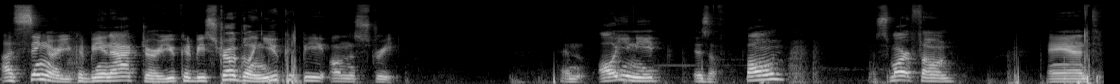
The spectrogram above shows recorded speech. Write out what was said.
a singer, you could be an actor, you could be struggling, you could be on the street. And all you need is a phone, a smartphone, and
